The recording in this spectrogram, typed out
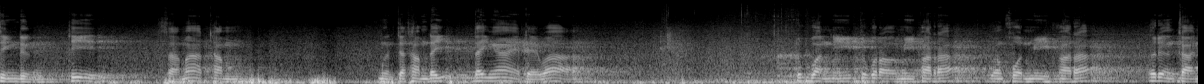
สิ่งหนึ่งที่สามารถทำ เหมือนจะทำได้ได้ง่าย แต่ว่า ทุกวันนี้ทุกเรามีภาระบางคนมีภาระเรื่องการ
